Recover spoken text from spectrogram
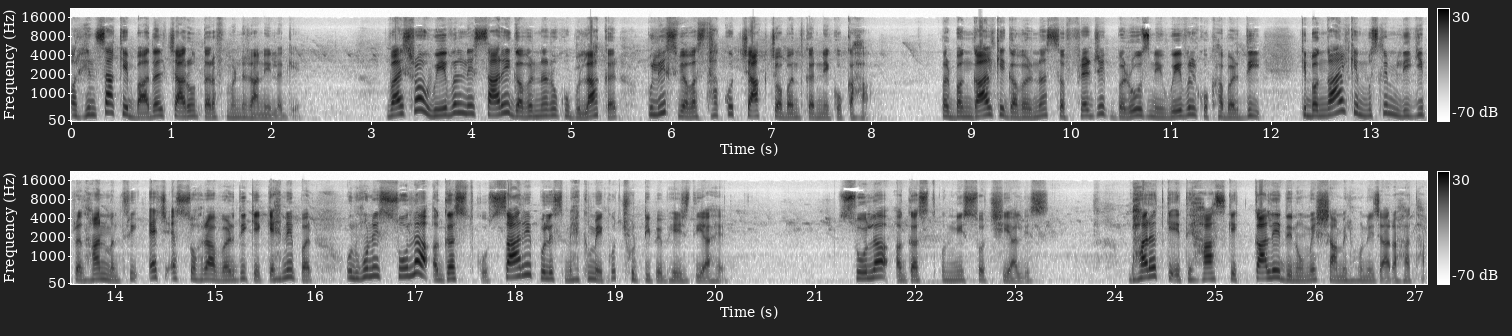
और हिंसा के बादल चारों तरफ़ मंडराने लगे। वायसरॉय वेवल ने सारे गवर्नरों को बुलाकर पुलिस व्यवस्था को चाक चौबंद करने को कहा। पर बंगाल के गवर्नर सर फ्रेडरिक बरोज ने वेवल को खबर दी कि बंगाल के मुस्लिम लीगी प्रधानमंत्री एच एस सोहरावर्दी के कहने पर उन्होंने 16 अगस्त को सारे पुलिस महकमे को छुट्टी पे भेज दिया है। 16 अगस्त 1946 भारत के इतिहास के काले दिनों में शामिल होने जा रहा था।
